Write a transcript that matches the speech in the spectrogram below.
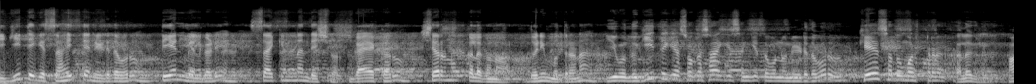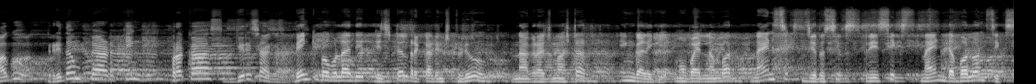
ಈ ಗೀತೆಗೆ ಸಾಹಿತ್ಯ ನೀಡಿದವರು ಟಿ ಎನ್ ಮೇಲ್ಗಡೆ ಸಾಕಿನ್ ನಂದೇಶ್ವರ್ ಗಾಯಕರು ಶರಣು ಕಲಗನವರ್ ಧ್ವನಿ ಮುದ್ರಣ. ಈ ಒಂದು ಗೀತೆಗೆ ಸೊಗಸಾಗಿ ಸಂಗೀತವನ್ನು ನೀಡಿದವರು ಕೆ ಸದು ಮಾಸ್ಟರ್ ಅಲಗ್ಲಿ ಹಾಗೂ rhythm pad king Prakash Girisagar. ಬೆಂಕಿ ಬಬುಲಾದಿ digital recording studio Nagaraj master ಇಂಗಳಿಗೆ. Mobile number nine six zero six three six nine double one six.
